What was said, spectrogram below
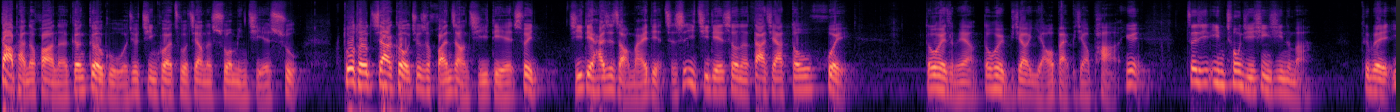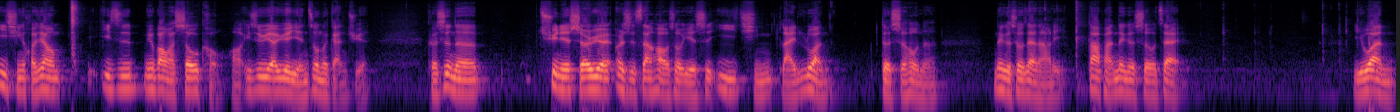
大盘的话呢，跟个股我就尽快做这样的说明结束。多头架构就是缓涨急跌，所以急跌还是找买点，只是一急跌的时候呢，大家都会。都会怎么样？都会比较摇摆，比较怕，因为这是因冲击信心的嘛，对不对？疫情好像一直没有办法收口啊，一直越来越严重的感觉。可是呢，去年十二月二十三号的时候，也是疫情来乱的时候呢，那个时候在哪里？大盘那个时候在一万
